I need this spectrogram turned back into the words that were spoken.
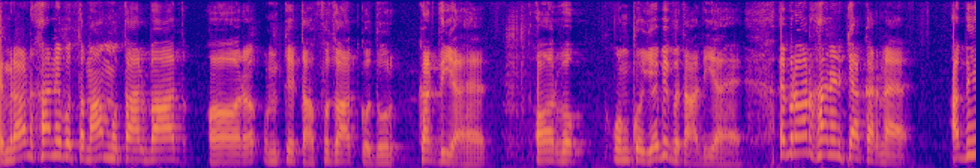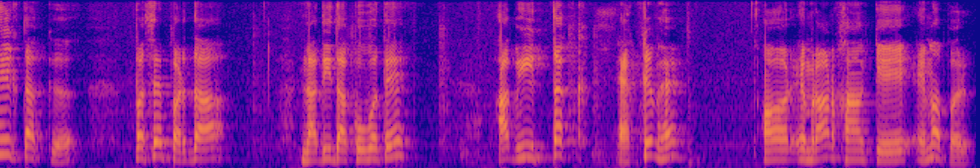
इमरान खान ने वो तमाम मुतालबात और उनके तहफ़ात को दूर कर दिया है और वो उनको ये भी बता दिया है। इमरान खान ने क्या करना है? अभी तक पस पर्दा, नादीदा क़वतें, अभी तक एक्टिव है और इमरान खान के एमा पर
